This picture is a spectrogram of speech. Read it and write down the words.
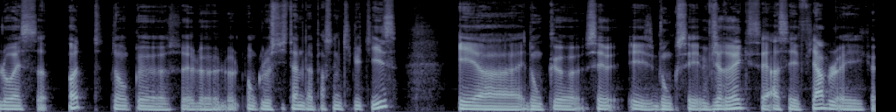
l'OS hot, donc le, donc le système de la personne qui l'utilise. Et, donc c'est viré que c'est assez fiable et que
